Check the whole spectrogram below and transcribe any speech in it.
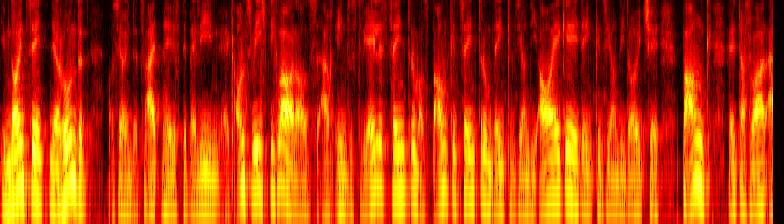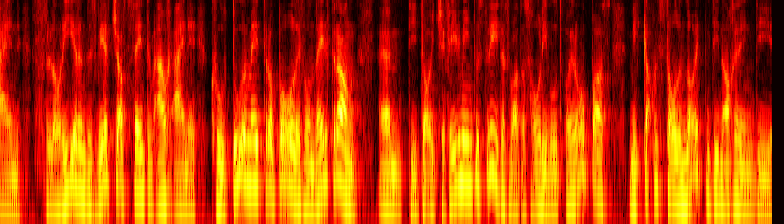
im 19. Jahrhundert was ja in der zweiten Hälfte Berlin äh, ganz wichtig war, als auch industrielles Zentrum, als Bankenzentrum. Denken Sie an die AEG, denken Sie an die Deutsche Bank. Äh, das war ein florierendes Wirtschaftszentrum, auch eine Kulturmetropole von Weltrang. Ähm, die deutsche Filmindustrie, das war das Hollywood Europas mit ganz tollen Leuten, die nachher in die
